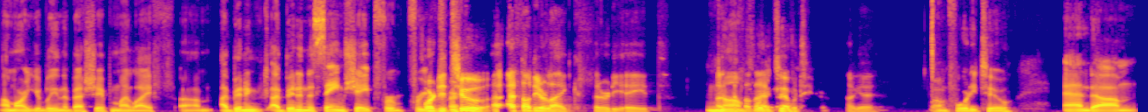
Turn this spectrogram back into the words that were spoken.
I'm arguably in the best shape of my life. Um, I've been in I've been in the same shape for for 42. I, I thought you were like 38. No, I, I'm 42. I okay. I'm 42, and um,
